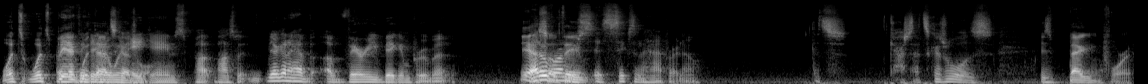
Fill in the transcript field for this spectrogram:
What's what's I, mean, I big think with they're that to win schedule? eight games, possibly. They're going to have a very big improvement. Yeah, that so over if under they is it's six and a half right now. that's gosh, that schedule is is begging for it.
